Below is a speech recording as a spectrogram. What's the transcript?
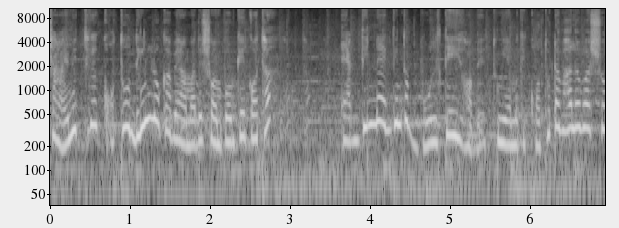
সায়নিক থেকে কতদিন লোকাবে আমাদের সম্পর্কের কথা? একদিন না একদিন তো বলতেই হবে, তুমি আমাকে কতটা ভালোবাসো।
